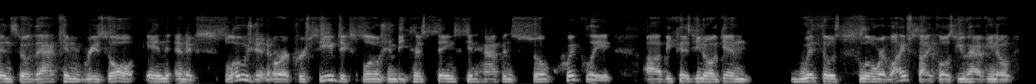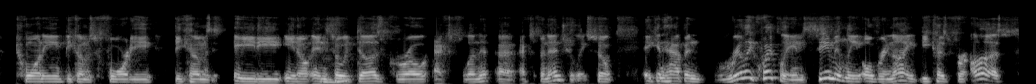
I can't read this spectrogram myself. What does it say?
And so that can result in an explosion or a perceived explosion because things can happen so quickly uh, because you know again with those slower life cycles you have you know 20 becomes 40 becomes 80 you know and so it does grow expon- uh, exponentially so it can happen really quickly and seemingly overnight because for us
